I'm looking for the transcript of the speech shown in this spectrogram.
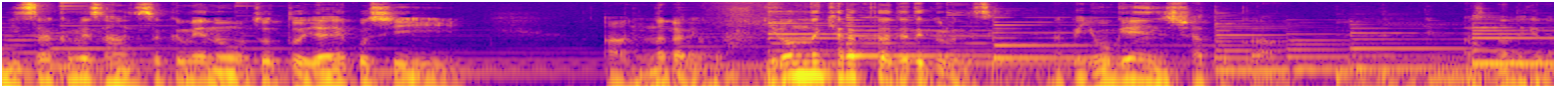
2作目3作目のちょっとややこしいあのなんかねいろんなキャラクター出てくるんですよ。なんか預言者とかあなんだっけな。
